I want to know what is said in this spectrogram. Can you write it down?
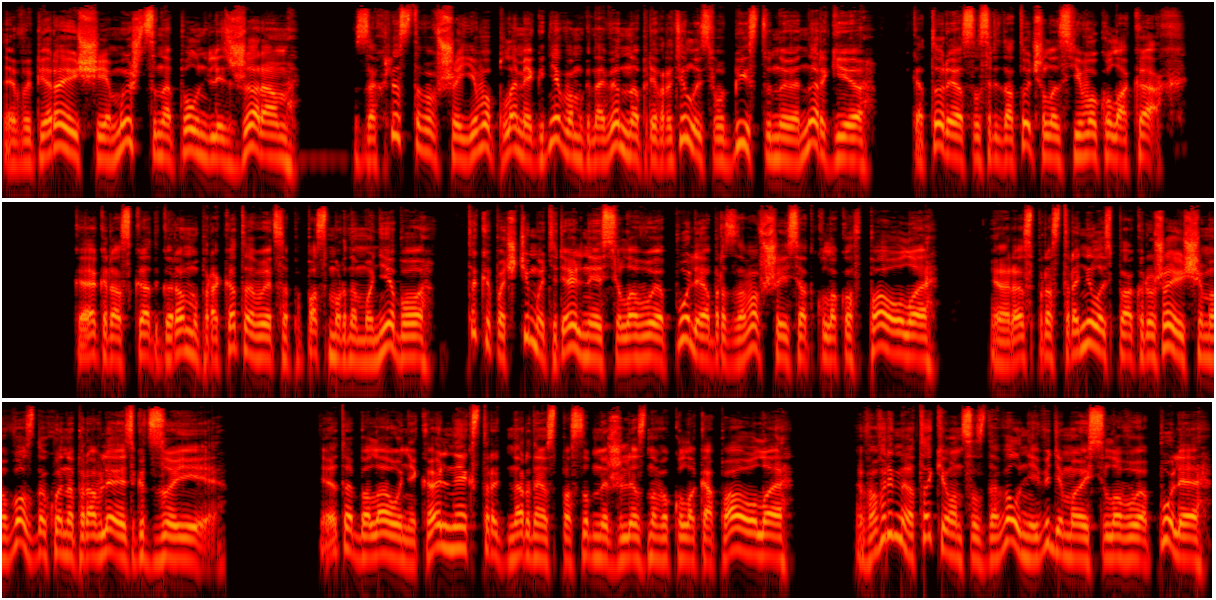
выпирающие мышцы наполнились жаром, захлестывавшее его пламя гнева мгновенно превратилось в убийственную энергию, которая сосредоточилась в его кулаках. Как раскат грома прокатывается по пасмурному небу, так и почти материальное силовое поле, образовавшееся от кулаков Паула, распространилось по окружающему воздуху, направляясь к Цзуи. Это была уникальная экстраординарная способность железного кулака Паула. Во время атаки он создавал невидимое силовое поле,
